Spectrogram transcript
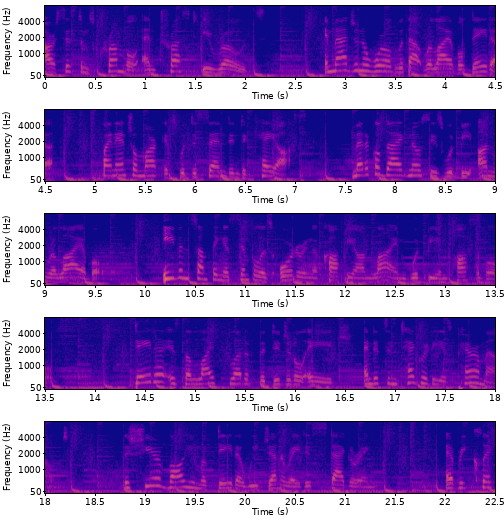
our systems crumble and trust erodes. Imagine a world without reliable data. Financial markets would descend into chaos. Medical diagnoses would be unreliable. Even something as simple as ordering a coffee online would be impossible. Data is the lifeblood of the digital age, and its integrity is paramount. The sheer volume of data we generate is staggering. Every click,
